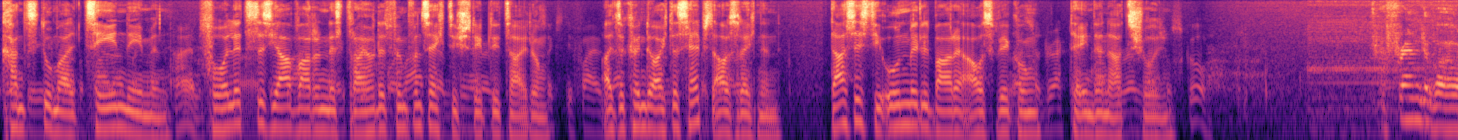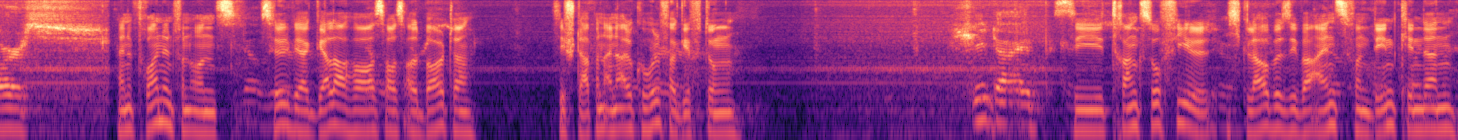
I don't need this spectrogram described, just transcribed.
kannst du mal zehn nehmen. Vorletztes Jahr waren es 365, schrieb die Zeitung. Also könnt ihr euch das selbst ausrechnen. Das ist die unmittelbare Auswirkung der Internatsschulen. Eine Freundin von uns, Sylvia Gellerhorse aus Alberta, sie starb an einer Alkoholvergiftung. Sie trank so viel. Ich glaube, sie war eins von den Kindern,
